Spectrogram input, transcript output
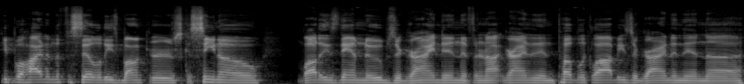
People hide in the facilities, bunkers, casino. A lot of these damn noobs are grinding. If they're not grinding in public lobbies, they're grinding in uh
